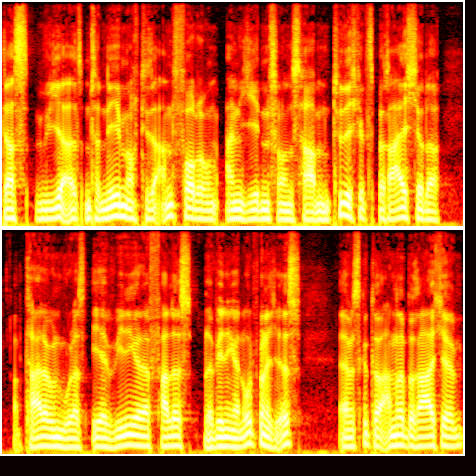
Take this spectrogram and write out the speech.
dass wir als Unternehmen auch diese Anforderungen an jeden von uns haben. Natürlich gibt es Bereiche oder Abteilungen, wo das eher weniger der Fall ist oder weniger notwendig ist. Ähm, es gibt auch andere Bereiche,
